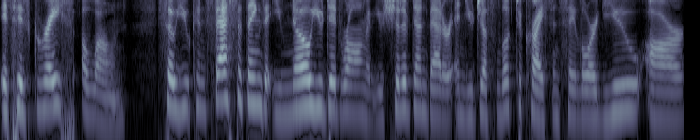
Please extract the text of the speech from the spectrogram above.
It's His grace alone. So you confess the things that you know you did wrong, that you should have done better, and you just look to Christ and say, Lord, you are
